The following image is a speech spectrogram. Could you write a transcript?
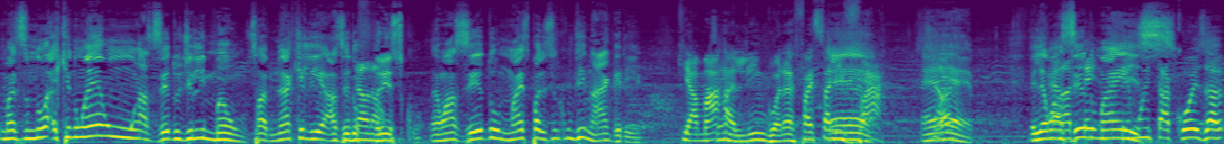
mas não, é que não é um azedo de limão, sabe? Não é aquele azedo Não, não. fresco. É um azedo mais parecido com vinagre. Que amarra a língua, né? Faz salivar. É. Ele é um Ela azedo tem, mais. tem muita coisa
